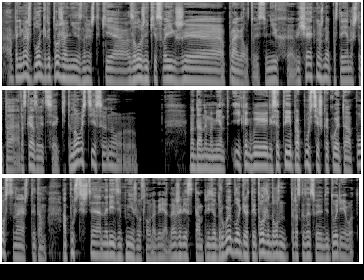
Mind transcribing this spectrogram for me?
А понимаешь, блогеры тоже, они, знаешь, такие заложники своих же правил. То есть у них вещать нужно, постоянно что-то рассказывать, какие-то новости, ну, на данный момент. И как бы, если ты пропустишь какой-то пост, знаешь, ты там опустишься на рейтинг ниже, условно говоря. Даже если там придет другой блогер, ты тоже должен рассказать своей аудитории, вот,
